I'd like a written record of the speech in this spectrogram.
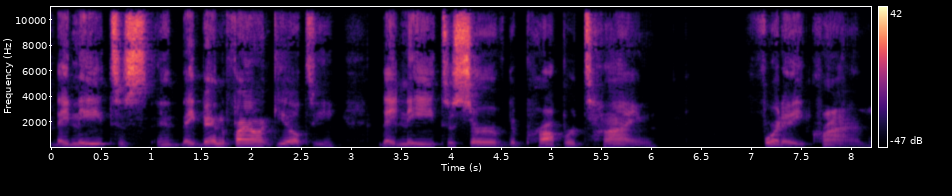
they need to, they've been found guilty. They need to serve the proper time for the crime.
